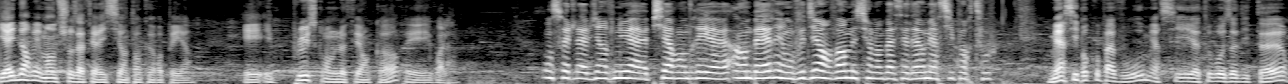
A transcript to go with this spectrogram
Il y a énormément de choses à faire ici en tant qu'Européens. Et, et plus qu'on ne le fait encore. Et voilà. On souhaite la bienvenue à Pierre-André euh, Humbert et on vous dit au revoir, monsieur l'ambassadeur. Merci pour tout. Merci beaucoup à vous, merci à tous vos auditeurs,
